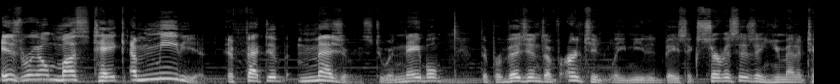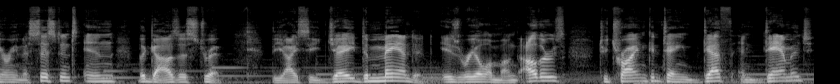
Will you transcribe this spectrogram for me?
Israel must take immediate, effective measures to enable the provisions of urgently needed basic services and humanitarian assistance in the Gaza Strip. The ICJ demanded Israel, among others, to try and contain death and damage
